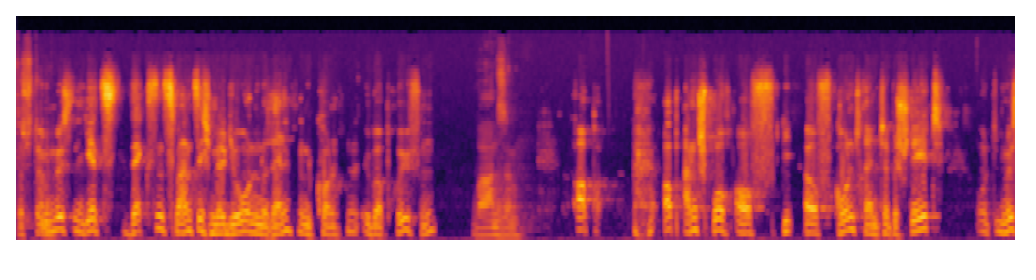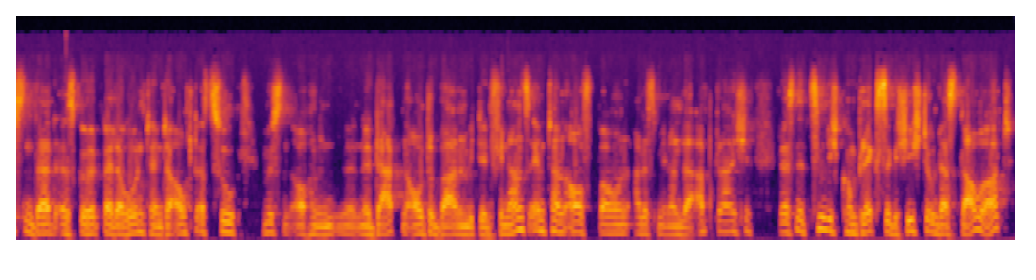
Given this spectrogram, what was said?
das stimmt. Die müssen jetzt 26 Millionen Rentenkonten überprüfen. Wahnsinn. Ob, ob Anspruch auf, die, auf Grundrente besteht und müssen da, das gehört bei der Rundrente auch dazu, müssen auch eine Datenautobahn mit den Finanzämtern aufbauen, alles miteinander abgleichen. Das ist eine ziemlich komplexe Geschichte und das dauert.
